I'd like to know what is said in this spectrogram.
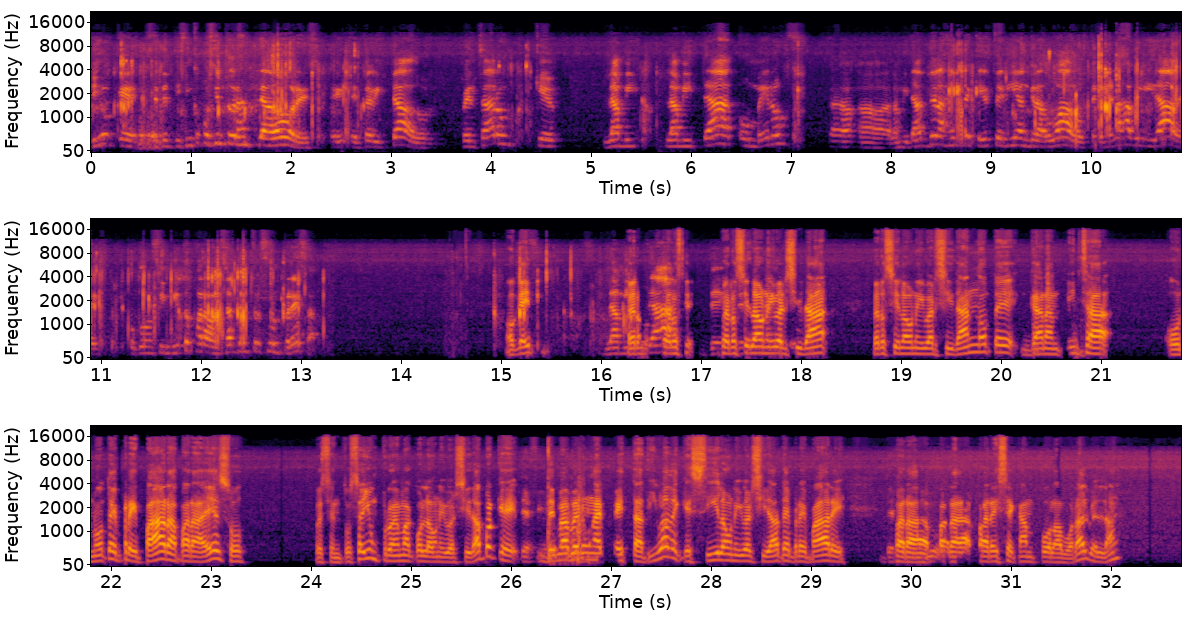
dijo que el 75% de los empleadores eh, entrevistados pensaron que la, la mitad o menos la mitad de la gente que ellos tenían graduados tenían las habilidades o conocimientos para avanzar dentro de su empresa. Ok. pero, pero, si, pero si la universidad, pero si la universidad no te garantiza o no te prepara para eso, pues entonces hay un problema con la universidad porque debe haber una expectativa de que sí la universidad te prepare para, para, para, ese campo laboral, ¿verdad?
